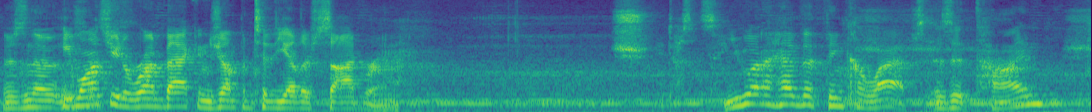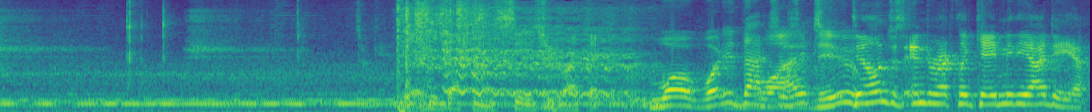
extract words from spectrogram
There's no. He wants you to run back and jump into the other side room. Shh, he doesn't see. You gotta have that thing collapse. Is it time? Yeah, he definitely sees you right there. Whoa, what did that What? just do? Dylan just indirectly gave me the idea.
